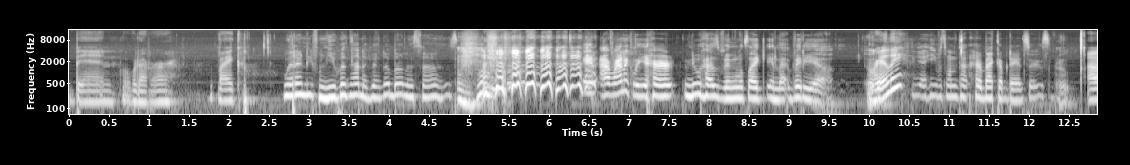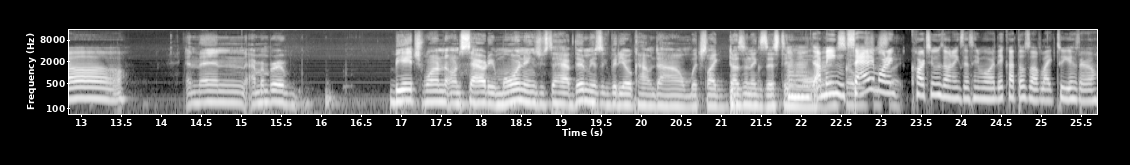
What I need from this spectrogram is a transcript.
Ben or whatever. Like, What I need from you was not available in stores. and ironically, her new husband was like in that video. Really? Yeah, he was one of the, her backup dancers. Oh. And then I remember VH1 on Saturday mornings used to have their music video countdown, which like doesn't exist anymore. Mhm. I mean, so Saturday morning like- cartoons don't exist anymore. They cut those off like two years ago.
